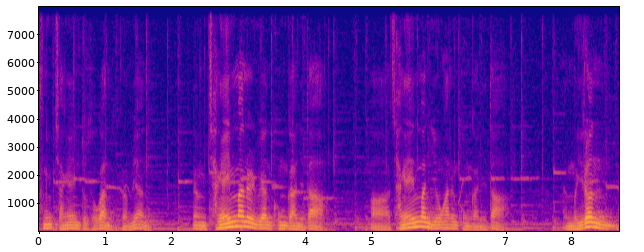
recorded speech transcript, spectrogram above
국립장애인 도서관 그러면 그냥 장애인만을 위한 공간이다. 아, 장애인만 이용하는 공간이다. 뭐 이런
